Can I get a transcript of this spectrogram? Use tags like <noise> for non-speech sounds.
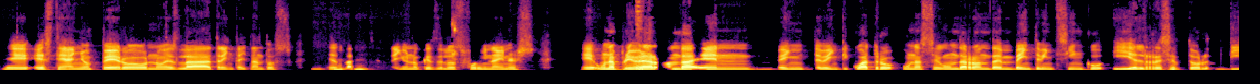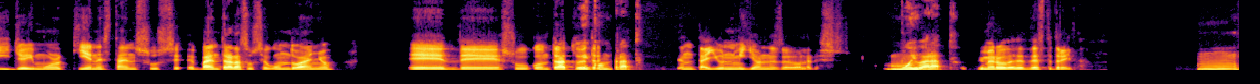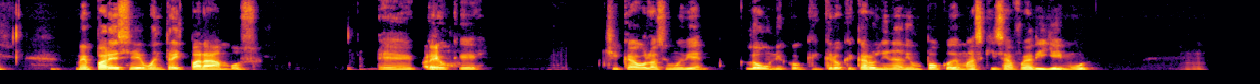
de este año, pero no es la treinta y tantos, es la 61, que es de los 49ers. Eh, una primera ronda en 2024, una segunda ronda en 2025 y el receptor DJ Moore, quien está en su, va a entrar a su segundo año eh, de su contrato de, de contrato. 71 millones de dólares. Muy barato. Primero de, de este trade. Mm, me parece buen trade para ambos. Eh, creo que Chicago lo hace muy bien. Lo único que creo que Carolina dio un poco de más quizá fue a DJ Moore.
